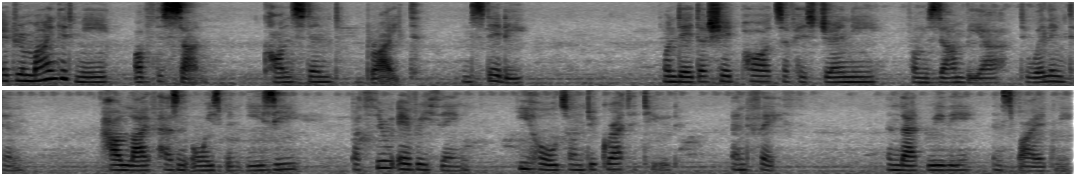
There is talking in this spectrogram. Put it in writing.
It reminded me of the sun, constant, bright, and steady. Wandeta shared parts of his journey from Zambia to Wellington, how life hasn't always been easy, but through everything, he holds on to gratitude and faith, and that really inspired me.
